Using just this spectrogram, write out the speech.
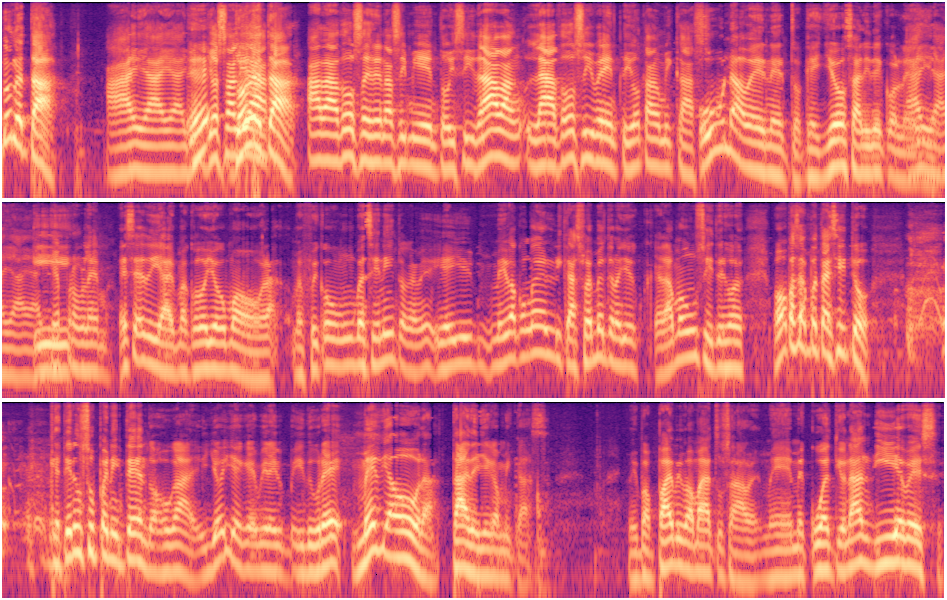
¿Dónde está? Ay, ay, ay. ¿Eh? Yo salí ¿Dónde a, está? a las 12 de Renacimiento y si daban las 12 y 20 yo estaba en mi casa. Una vez, Neto, que yo salí de colegio. Ay, ay, ay, ay, qué problema. Ese día, me acuerdo yo como ahora, me fui con un vecinito que me, y él- me iba con él y casualmente nos quedamos en un sitio y dijo, vamos a pasar por este sitio que tiene un Super Nintendo a jugar. Y yo llegué, mira, y, y duré media hora tarde llegué a mi casa. Mi papá y mi mamá, ya tú sabes, me, me cuestionan 10 veces.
